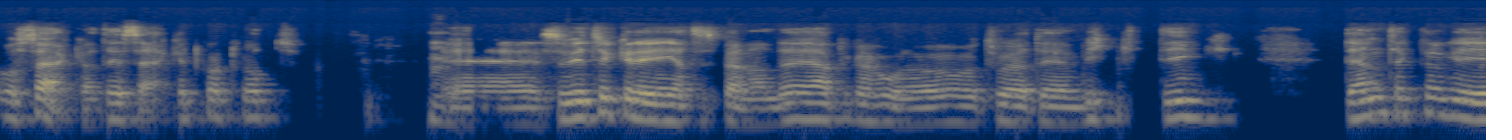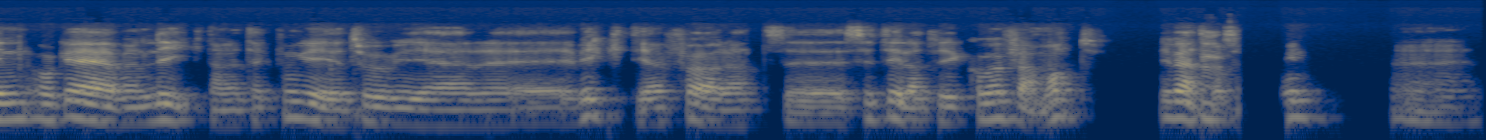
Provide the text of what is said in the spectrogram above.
och säkra att det är säkert kort och gott. Mm. Eh, så vi tycker det är en jättespännande applikation och tror att det är en viktig den teknologin och även liknande teknologier tror vi är eh, viktiga för att eh, se till att vi kommer framåt i vätgasteknologin. Mm.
